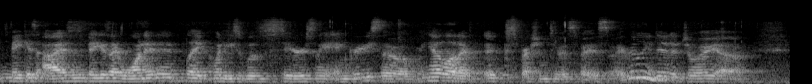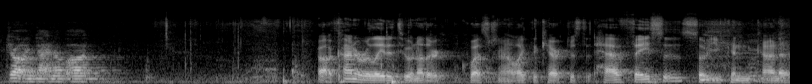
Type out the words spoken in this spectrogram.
make his eyes as big as I wanted it, like when he was seriously angry. So he had a lot of expression to his face. So I really did enjoy uh, drawing Dinobot. Uh, kind of related to another question, I like the characters that have faces, so you can kind of,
